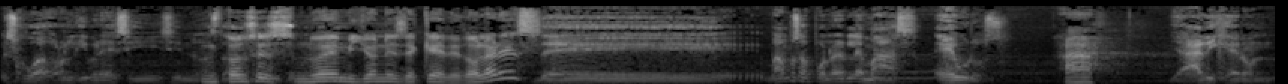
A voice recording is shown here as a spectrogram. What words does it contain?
Es jugador libre, sí. sí no, está- Entonces, ¿nueve millones de qué? ¿De dólares? De, vamos a ponerle más, euros. Ah, Ya dijeron,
